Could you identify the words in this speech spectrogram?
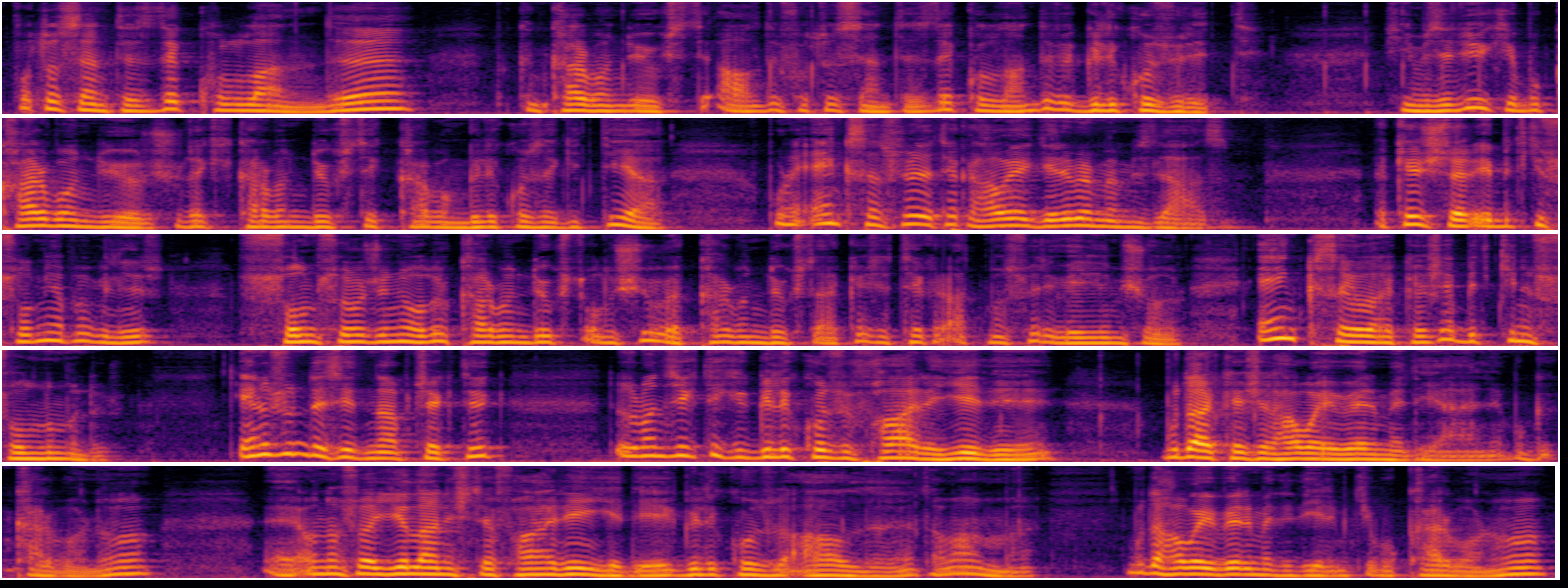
Fotosentezde kullandı. Bakın karbondioksit aldı fotosentezde kullandı ve glikoz üretti. Şimdi bize diyor ki bu karbon diyor şuradaki karbondioksit karbon glikoza gitti ya bunu en kısa sürede tekrar havaya geri vermemiz lazım. Arkadaşlar e, bitki solunum yapabilir. Solunum sonucu ne olur? Karbondioksit oluşuyor ve karbondioksit arkadaşlar tekrar atmosfere verilmiş olur. En kısa yol arkadaşlar bitkinin solunumudur. En uzun deseydi ne yapacaktık? O zaman diyecektik ki glikozu fare yedi. Bu da arkadaşlar havaya vermedi yani bu karbonu. E, ondan sonra yılan işte fareyi yedi. Glikozu aldı tamam mı? Bu da havaya vermedi diyelim ki bu karbonu.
